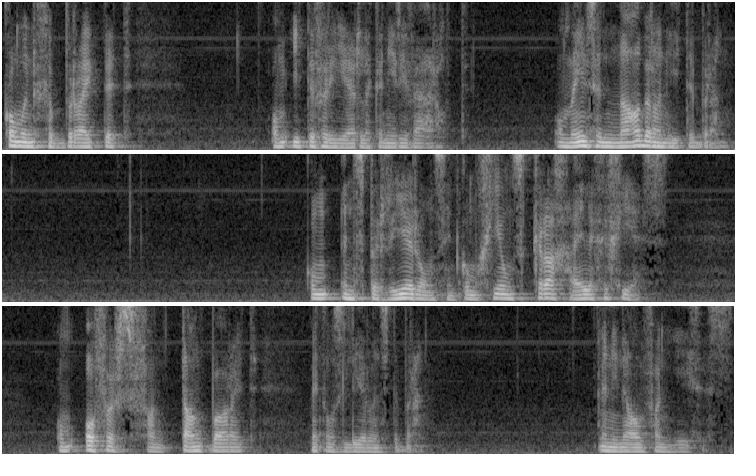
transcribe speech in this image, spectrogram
kom en gebruik dit om U te verheerlik in hierdie wêreld. Om mense nader aan U te bring. Kom inspireer ons en kom gee ons krag Heilige Gees om offers van dankbaarheid met ons lewens te bring. In die naam van Jesus.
